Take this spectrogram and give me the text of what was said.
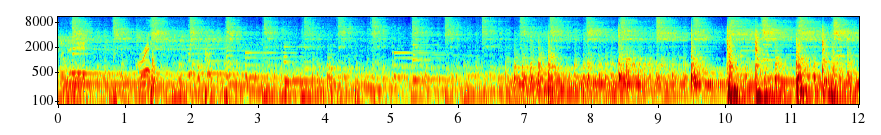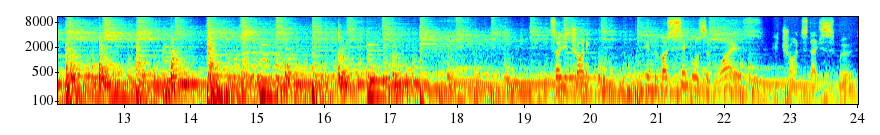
for their breath. So you're trying to, in the most simplest of ways, you're trying to stay smooth,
